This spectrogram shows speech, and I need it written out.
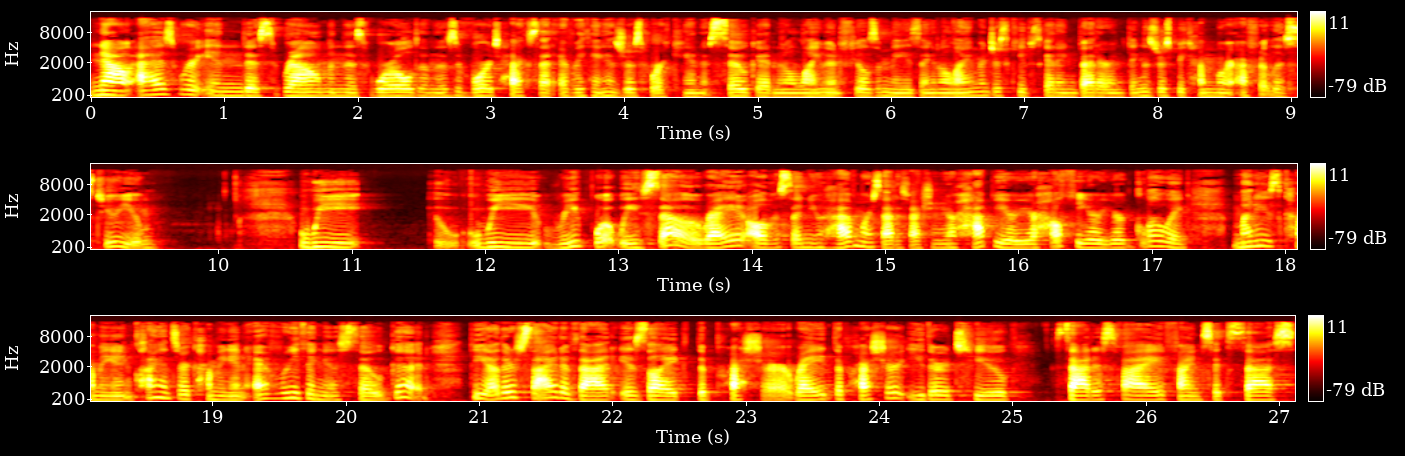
Now, as we're in this realm and this world and this vortex that everything is just working and it's so good and alignment feels amazing and alignment just keeps getting better and things just become more effortless to you, we we reap what we sow, right? All of a sudden you have more satisfaction, you're happier, you're healthier, you're glowing, money's coming in, clients are coming in, everything is so good. The other side of that is like the pressure, right? The pressure either to satisfy, find success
